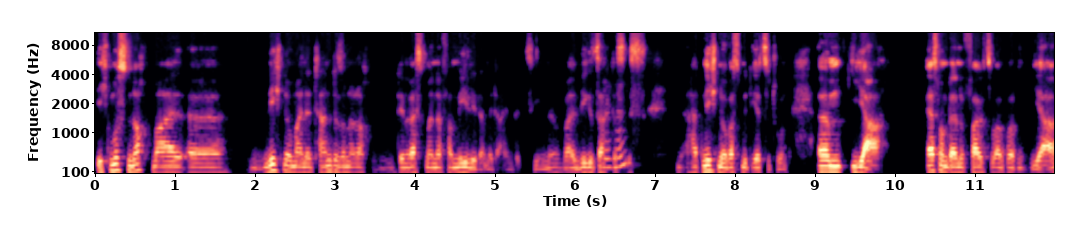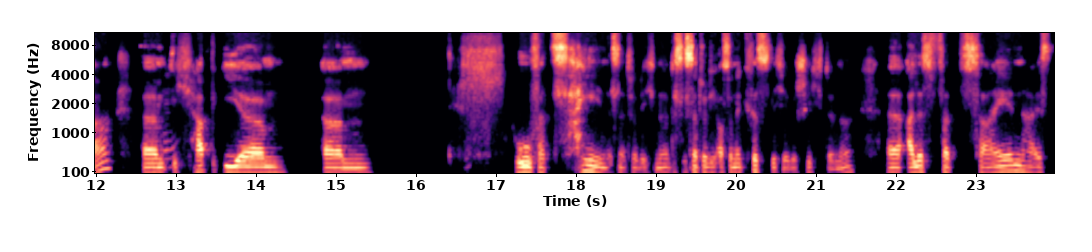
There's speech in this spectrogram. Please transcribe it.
ich muss noch mal äh, nicht nur meine Tante, sondern auch den Rest meiner Familie damit einbeziehen. Ne? Weil, wie gesagt, mhm. das ist, hat nicht nur was mit ihr zu tun. Ähm, ja, erstmal um deine Frage zu beantworten, ja. Ähm, okay. Ich habe ihr ähm, Uh, verzeihen ist natürlich, ne, das ist natürlich auch so eine christliche Geschichte. Ne? Äh, alles verzeihen heißt,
